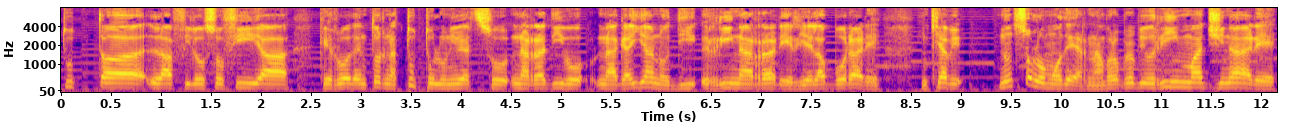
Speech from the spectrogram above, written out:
tutta la filosofia che ruota intorno a tutto l'universo narrativo nagaiano di rinarrare e rielaborare in chiave non solo moderna, ma proprio riimmaginare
